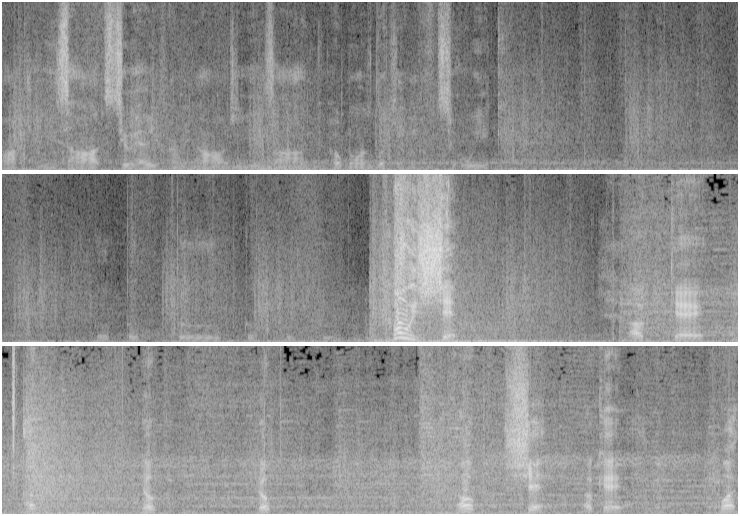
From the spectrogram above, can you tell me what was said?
Oh, jeez. Oh, it's too heavy for me. Oh, jeez. Oh, hope no one's looking. It's too weak. Boop, boop, boop, boop, boop, boop. Holy shit! Okay. Oh. Nope. Nope. Oh, shit. Okay. What?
